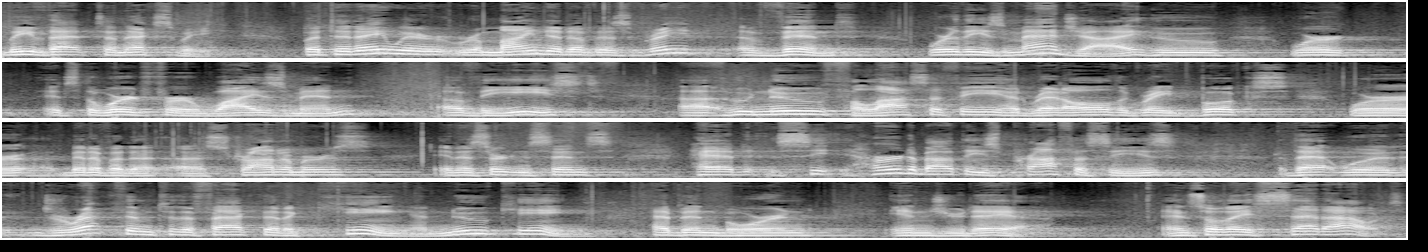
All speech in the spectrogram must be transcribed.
leave that to next week. But today we're reminded of this great event where these magi, who were, it's the word for wise men of the East, uh, who knew philosophy, had read all the great books, were a bit of an, uh, astronomers in a certain sense, had see, heard about these prophecies that would direct them to the fact that a king, a new king, had been born in Judea. And so they set out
